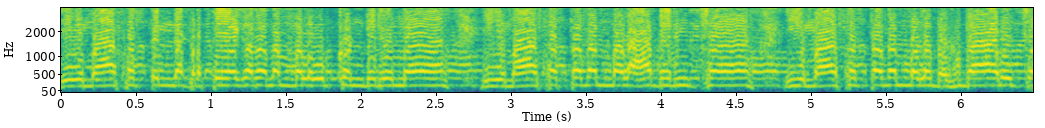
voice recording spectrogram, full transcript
ഈ മാസത്തിന്റെ പ്രത്യേകത നമ്മൾ ഉൾക്കൊണ്ടിരുന്ന ഈ മാസത്തെ നമ്മൾ ആദരിച്ച ഈ മാസത്തെ നമ്മൾ ബഹുമാനിച്ച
